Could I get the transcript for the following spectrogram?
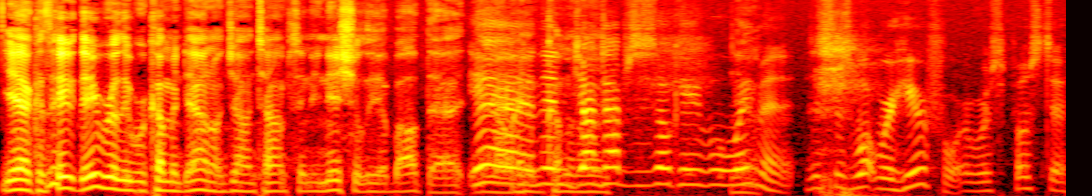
Yeah, because they, they really were coming down on John Thompson initially about that. you know, Yeah, and then John on. Thompson says, "Okay, well, wait Yeah. a minute. This is what we're here for. We're supposed to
